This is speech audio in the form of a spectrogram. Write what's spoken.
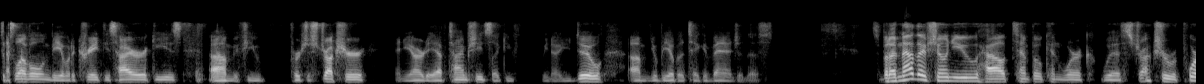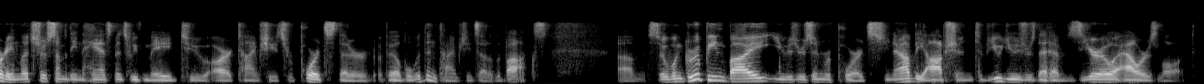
to this level and be able to create these hierarchies, um, if you purchase structure and you already have timesheets like you we know you do, um, you'll be able to take advantage of this. So, but now that I've shown you how Tempo can work with structure reporting, let's show some of the enhancements we've made to our timesheets reports that are available within timesheets out of the box. Um, so when grouping by users in reports, you now have the option to view users that have zero hours logged.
